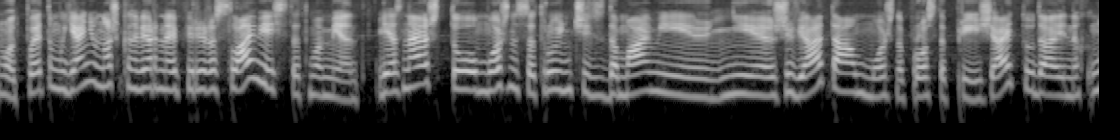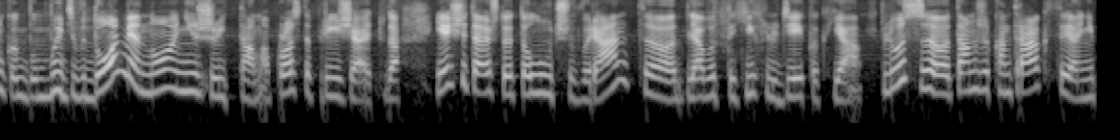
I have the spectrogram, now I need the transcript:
Вот, поэтому я немножко, наверное, переросла весь этот момент. Я знаю, что можно сотрудничать с домами, не живя там, можно просто приезжать туда и, ну, как бы быть в доме, но не жить там, а просто приезжать туда. Я считаю, что это лучший вариант э, для вот таких людей, как я. Плюс э, там же контракты, они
